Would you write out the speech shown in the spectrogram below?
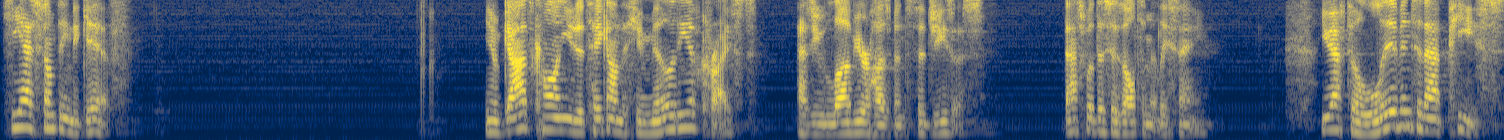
He has something to give. You know, God's calling you to take on the humility of Christ as you love your husbands to Jesus. That's what this is ultimately saying. You have to live into that peace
